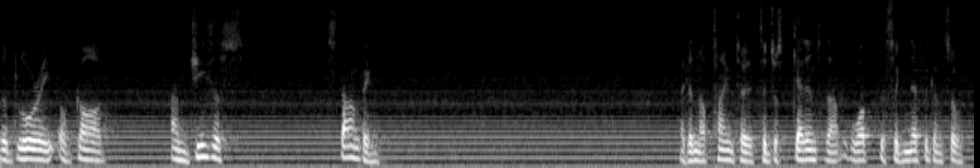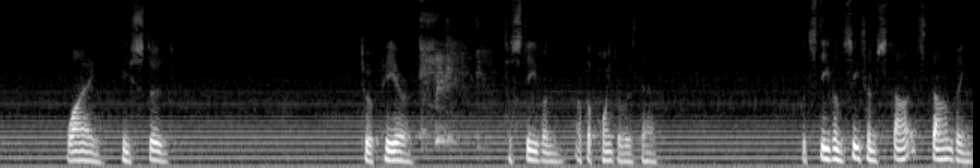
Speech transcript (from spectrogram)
the glory of God and Jesus standing. I didn't have time to, to just get into that, what the significance of why he stood to appear to Stephen at the point of his death. But Stephen sees him sta- standing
